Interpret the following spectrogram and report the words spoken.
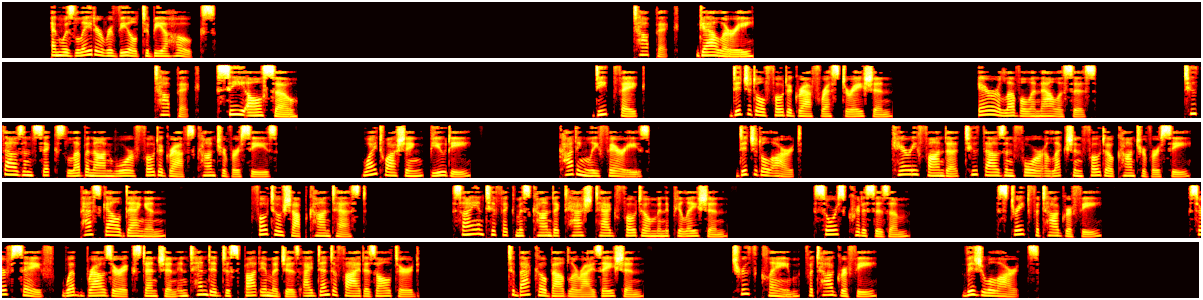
and was later revealed to be a hoax. Gallery See also Deepfake Digital photograph restoration Error level analysis 2006 Lebanon War photographs controversies Whitewashing beauty Cottingley fairies Digital art Kerry Fonda 2004 election photo controversy Pascal Dangin Photoshop contest Scientific misconduct Hashtag photo manipulation. Source criticism. Straight photography. SurfSafe, web browser extension intended to spot images identified as altered. Tobacco bowdlerization. Truth claim photography. Visual arts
